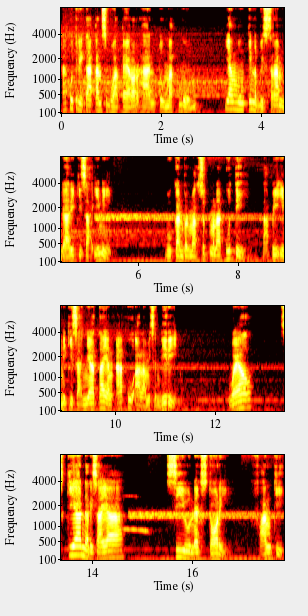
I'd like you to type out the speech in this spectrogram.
aku ceritakan sebuah teror hantu makmum yang mungkin lebih seram dari kisah ini. Bukan bermaksud menakuti, tapi ini kisah nyata yang aku alami sendiri. Well, sekian dari saya. See you next story. Funky.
